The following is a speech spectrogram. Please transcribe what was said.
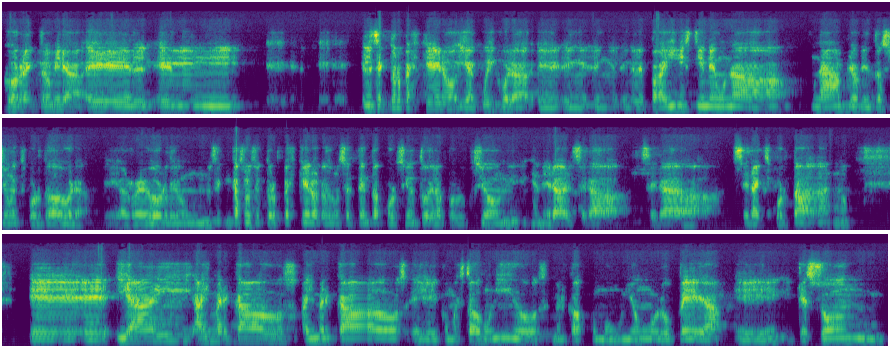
Correcto, mira, el, el, sector pesquero y acuícola eh, en, el país tiene una, una amplia orientación exportadora. Eh, alrededor de un, en caso del sector pesquero, alrededor de un 70% de la producción en general será, será, será exportada, ¿no? Eh, y hay, hay mercados, hay mercados como Estados Unidos, mercados como Unión Europea, que son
